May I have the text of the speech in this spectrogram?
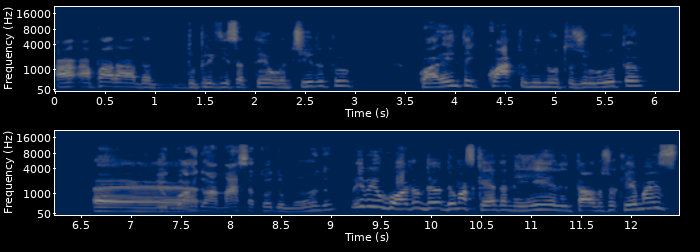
a, a parada do Preguiça ter o antídoto, 44 minutos de luta. é, E o Gordon amassa todo mundo. E, e o Gordon deu, deu umas quedas nele e tal, não sei o quê, mas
